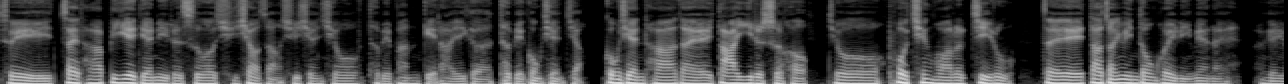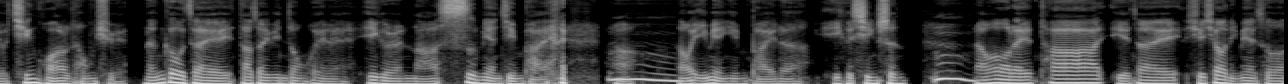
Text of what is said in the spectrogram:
所以在他毕业典礼的时候，徐校长徐贤修特别颁给他一个特别贡献奖，贡献他在大一的时候就破清华的记录，在大专运动会里面呢，那个有清华的同学能够在大专运动会呢，一个人拿四面金牌 啊，然后一面银牌的一个新生，嗯，然后呢，他也在学校里面说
